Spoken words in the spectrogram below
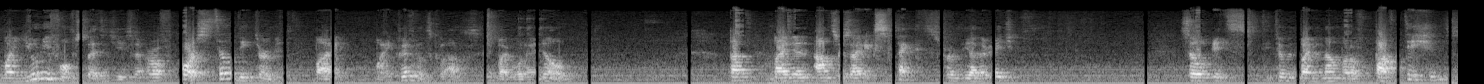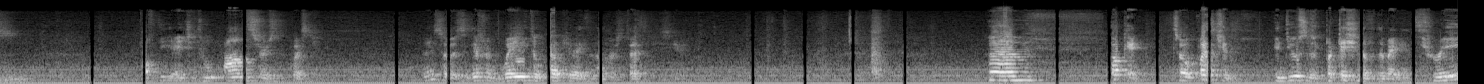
my uniform strategies are of course still determined by my equivalence class, by what I know, but by the answers I expect from the other agent. So it's determined by the number of partitions of the agent who answers the question. Okay, So it's a different way to calculate the number of strategies here. Um, okay, so question induces a partition of the domain in three.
